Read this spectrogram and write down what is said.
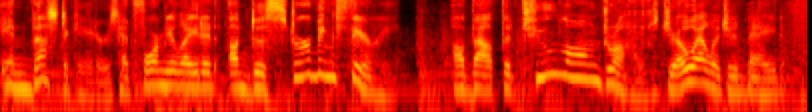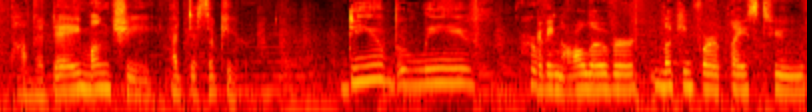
Investigators had formulated a disturbing theory about the two long drives Joe Elledge made on the day Mengqi had disappeared. Do you believe her driving all over, looking for a place to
